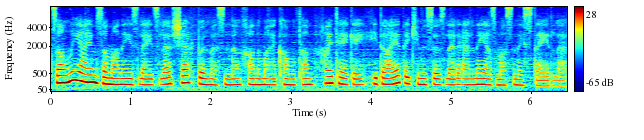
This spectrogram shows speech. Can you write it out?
Canlı yayım zamanı izləyicilər şərh bölməsindən xanıma komutan Haytəgə Hidayət kimi sözləri əlinə yazmasını istəyirlər.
